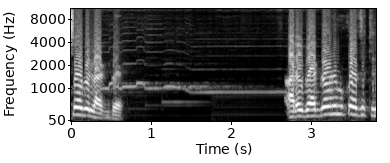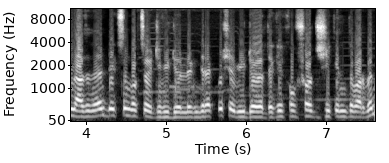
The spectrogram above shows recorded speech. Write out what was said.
ছবি লাগবে। আর এই ব্যাকগ্রাউন্ড রিমুভ করা যদি না জানেন ডেসক্রিপশন বক্সে একটি ভিডিও লিংক দিয়ে রাখব। সেই ভিডিওটা দেখে খুব সহজে শিখে নিতে পারবেন।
